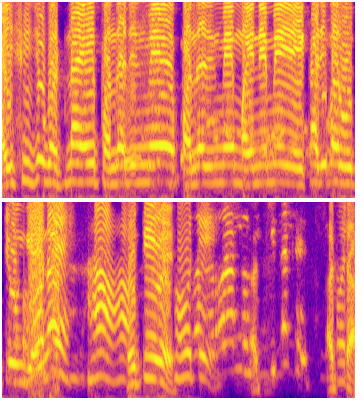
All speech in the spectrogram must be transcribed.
ऐसी जो घटना है पंद्रह दिन में पंद्रह दिन में महीने में एक आधी बार होती होंगी है ना? हाँ हाँ. होती है? होते. अच्छा.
